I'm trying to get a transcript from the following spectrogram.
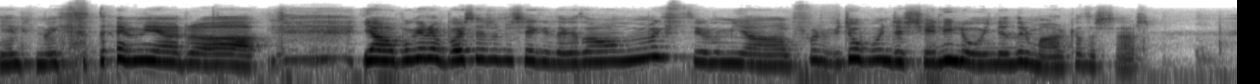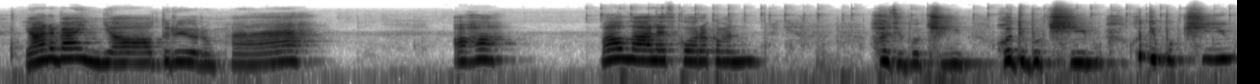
Yenilmek istemiyorum. Ya bugün başarılı bir şekilde tamamlamak istiyorum ya. Full video boyunca Shelly ile oynanır mı arkadaşlar? Yani ben yağdırıyorum. He. Aha. Vallahi let's go rakamın. Hadi bakayım. Hadi bakayım. Hadi bakayım.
